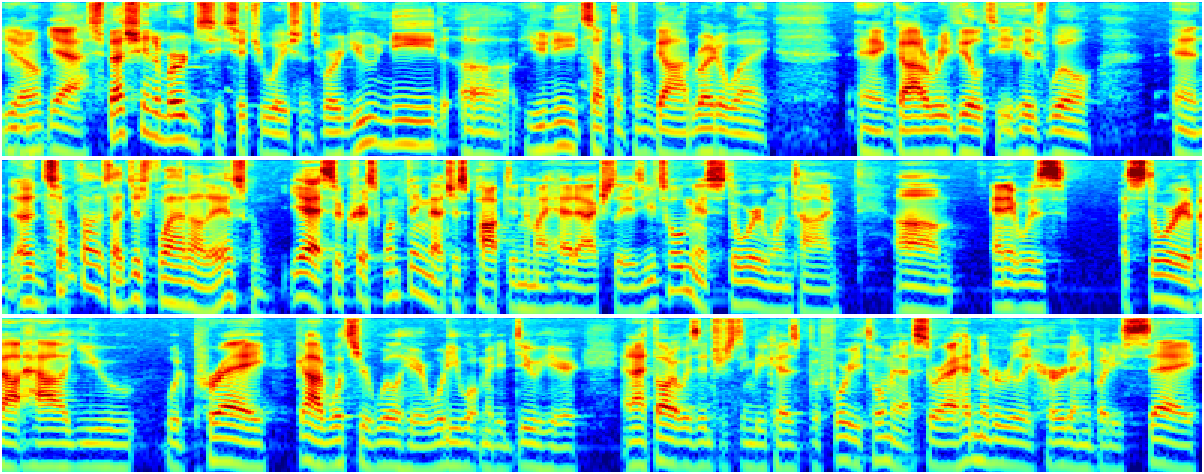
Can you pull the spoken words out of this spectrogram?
You mm, know, yeah. Especially in emergency situations where you need uh, you need something from God right away, and God will reveal to you His will. And and sometimes I just flat out ask Him. Yeah. So Chris, one thing that just popped into my head actually is you told me a story one time, um, and it was a story about how you would pray, God, what's your will here? What do you want me to do here? And I thought it was interesting because before you told me that story, I had never really heard anybody say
